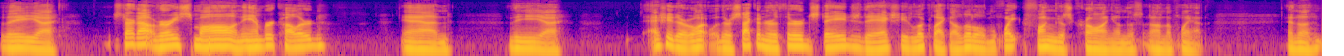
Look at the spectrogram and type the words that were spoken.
They uh, start out very small and amber colored, and the uh, actually their their second or third stage they actually look like a little white fungus crawling on the on the plant, and the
